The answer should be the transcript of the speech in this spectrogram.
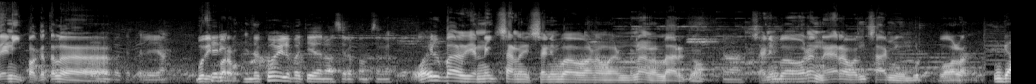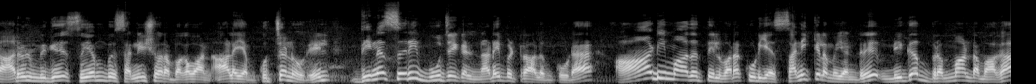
தேனி பக்கத்தில் பக்கத்துலயா? இந்த கோயிலை பத்தி எதனா சிறப்பம்சங்க? கோயில் பா என்னைக்கு சனி சனி பகவானை வேண்டுனா நல்லா இருக்கும். சனி பகவானை நேராக வந்து சாமி கும்பிட்டு போகலாம். இங்கு அருள்மிகு சுயம்பு சனீஸ்வர பகவான் ஆலயம் குச்சனூரில் தினசரி பூஜைகள் நடைபெற்றாலும் கூட ஆடி மாதத்தில் வரக்கூடிய சனிக்கிழமை அன்று மிக பிரம்மாண்டமாக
